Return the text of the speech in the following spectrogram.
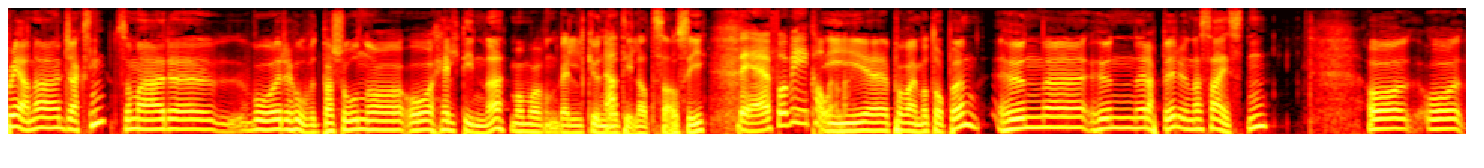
Brianna Jackson, som er uh, vår hovedperson og, og heltinne, må man vel kunne Ja. tillate seg å si, Det får vi kalle i, det. uh, På vei mot toppen. Hun, uh, hun rapper, hun er 16, og, og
